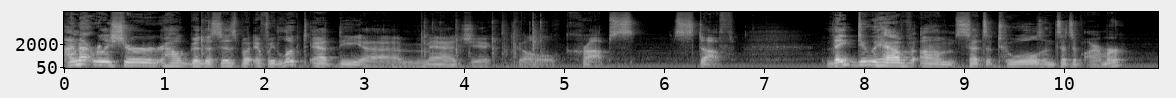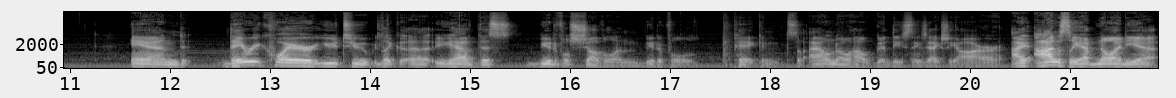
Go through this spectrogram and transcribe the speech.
I'm not really sure how good this is, but if we looked at the uh, magical crops stuff, they do have um, sets of tools and sets of armor, and they require you to like uh, you have this beautiful shovel and beautiful pick and so I don't know how good these things actually are. I honestly have no idea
